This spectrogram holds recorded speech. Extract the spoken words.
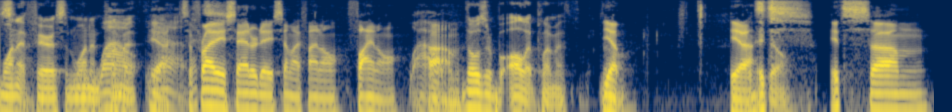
one at Ferris and one in Wow. Plymouth. yeah, Yeah, it's a Friday, Saturday semifinal, final. Wow. Um, Those are all at Plymouth. Yep. Yeah, But it's it's um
